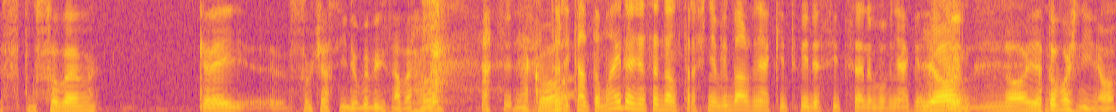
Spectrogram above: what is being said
způsobem, který eh, v současné době bych zavrhl. jako, To říkal Tomajde, že jsem tam strašně vybal v nějaký tvý desíce nebo v nějakém jo, takovém no je to možný, no.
